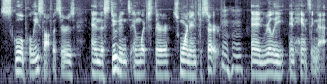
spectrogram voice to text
school police officers and the students in which they're sworn in to serve, mm-hmm. and really enhancing that.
